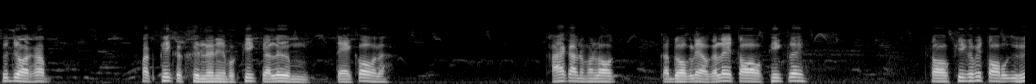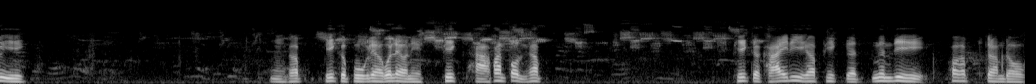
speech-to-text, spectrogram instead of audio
สุดยอดครับบักพริกก็ขึ้นแล้วนี่บักพริกก็เริ่มแตกก้อแล้วขายกับมันรอกับดอกแล้วก็เลยตอบักพริกเลยตอบักพริกก็ไม่ตอบักอื้ออีก นี่ครับพริกกระปูกแล้วไว้แล้วนี่พริกหาพันต้นครับพริกก็ขายดีครับพริกเกิดเงินดีเพราะครับกรัมดอก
